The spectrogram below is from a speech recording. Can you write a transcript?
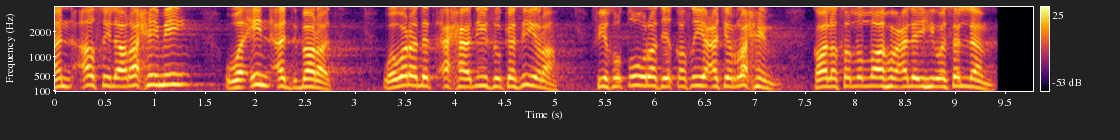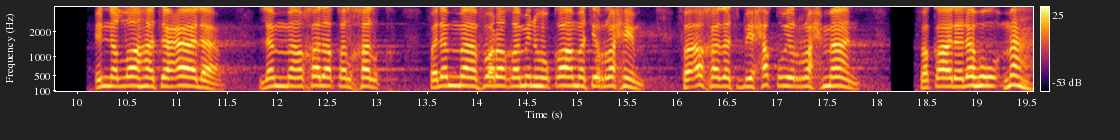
أن أصل رحمي وإن أدبرت. ووردت أحاديث كثيرة في خطورة قطيعة الرحم. قال صلى الله عليه وسلم إن الله تعالى لما خلق الخلق فلما فرغ منه قامت الرحم فأخذت بحقو الرحمن. فقال له مه؟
